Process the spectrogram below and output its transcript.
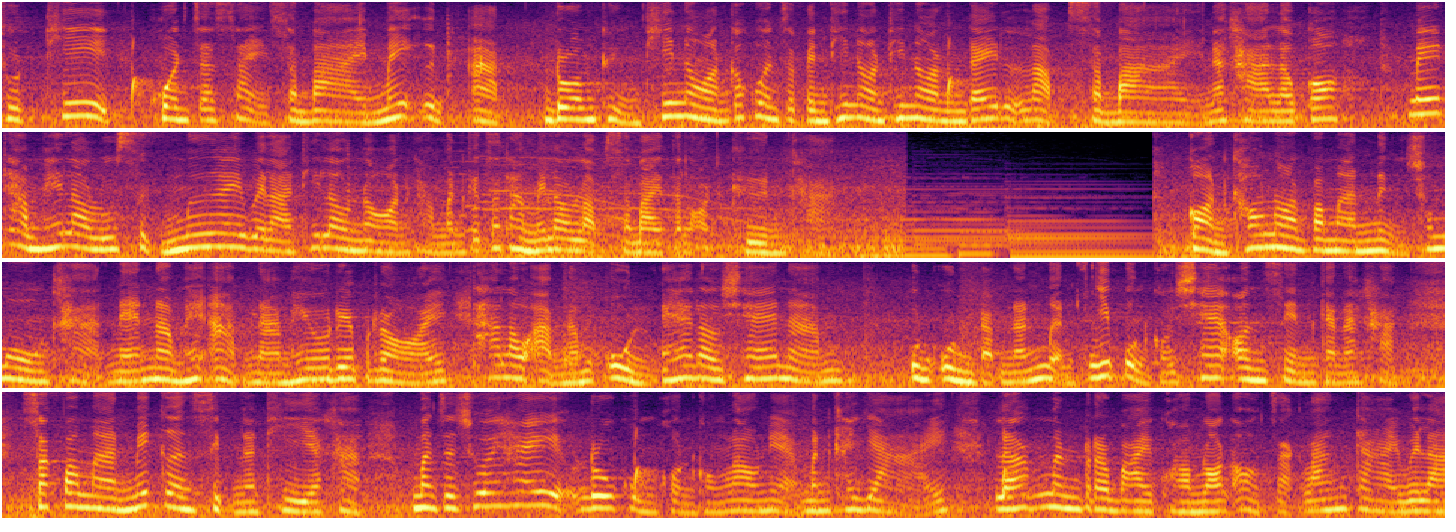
ชุดที่ควรจะใส่สบายไม่อึดอัด รวมถึงที่นอนก็ควรจะเป็นที่นอนที่นอนได้หลับสบายนะคะ แล้วก็ไม่ทำให้เรารู้สึกเมื่อยเวลาที่เรานอนค่ะ มันก็จะทำให้เราหลับสบายตลอดคืนค่ะ ก่อนเข้านอนประมาณ 1 ชั่วโมงค่ะ แนะนำให้อาบน้ำให้เรียบร้อย ถ้าเราอาบน้ำอุ่น ให้เราแช่น้ำอุ่นๆ แบบนั้นเหมือนญี่ปุ่นเขาแช่ออนเซ็นกันนะคะ สักประมาณไม่เกิน 10 นาทีค่ะ มันจะช่วยให้รูขุมขนของเราเนี่ยมันขยาย แล้วมันระบายความร้อนออกจากร่างกายเวลา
